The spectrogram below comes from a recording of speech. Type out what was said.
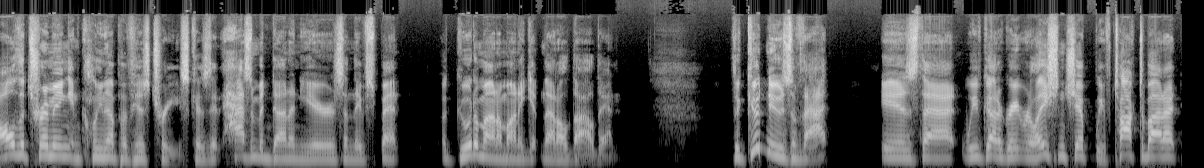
all the trimming and cleanup of his trees because it hasn't been done in years, and they've spent a good amount of money getting that all dialed in. The good news of that is that we've got a great relationship. We've talked about it.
